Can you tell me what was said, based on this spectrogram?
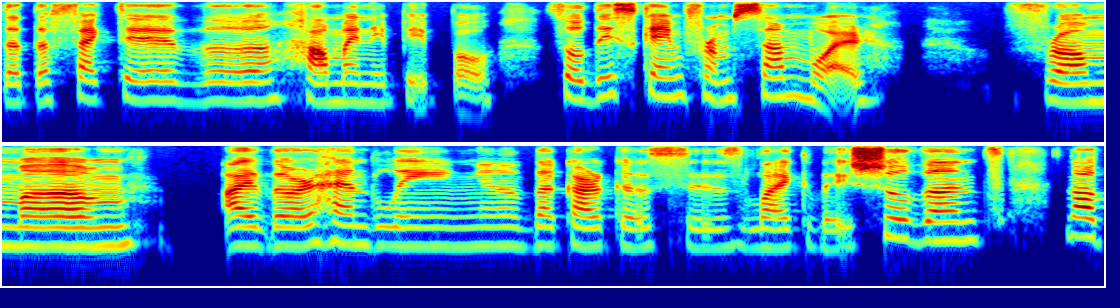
that affected uh, how many people. So this came from somewhere, from um, either handling uh, the carcasses like they shouldn't. Not,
